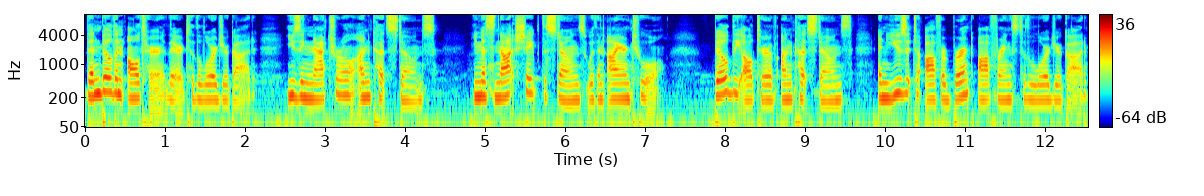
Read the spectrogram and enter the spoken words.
Then build an altar there to the Lord your God, using natural, uncut stones. You must not shape the stones with an iron tool. Build the altar of uncut stones, and use it to offer burnt offerings to the Lord your God.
